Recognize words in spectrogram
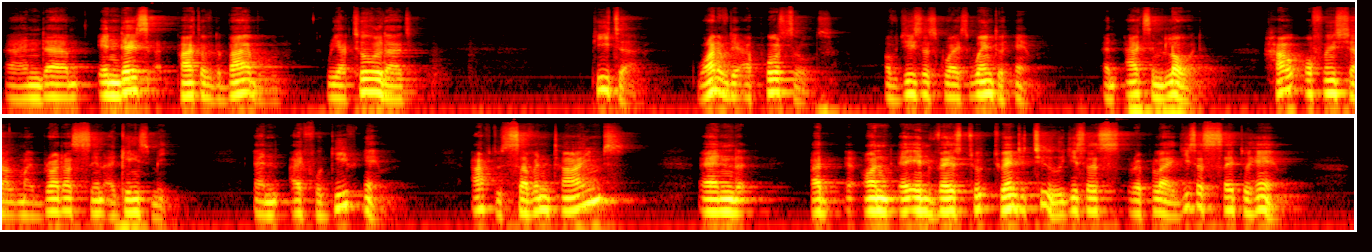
And um, in this part of the Bible, we are told that Peter, one of the apostles of Jesus Christ, went to him and asked him, Lord, how often shall my brother sin against me? And I forgive him up to seven times? And at, on, in verse 22, Jesus replied, Jesus said to him,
